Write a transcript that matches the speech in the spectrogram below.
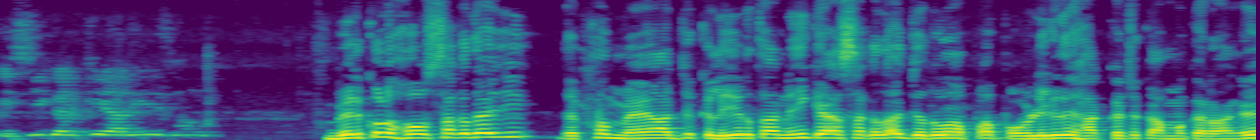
ਇਸੀ ਕਰਕੇ ਆ ਰਹੀ ਹੈ ਤੁਹਾਨੂੰ? ਬਿਲਕੁਲ ਹੋ ਸਕਦਾ ਜੀ। ਦੇਖੋ ਮੈਂ ਅੱਜ ਕਲੀਅਰ ਤਾਂ ਨਹੀਂ ਕਹਿ ਸਕਦਾ ਜਦੋਂ ਆਪਾਂ ਪਬਲਿਕ ਦੇ ਹੱਕ 'ਚ ਕੰਮ ਕਰਾਂਗੇ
